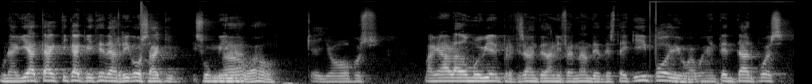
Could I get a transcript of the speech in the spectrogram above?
una guía táctica que hice de Arrigo Saki y su mina, wow. que yo pues me habían hablado muy bien precisamente Dani Fernández de este equipo, y digo, voy a intentar pues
